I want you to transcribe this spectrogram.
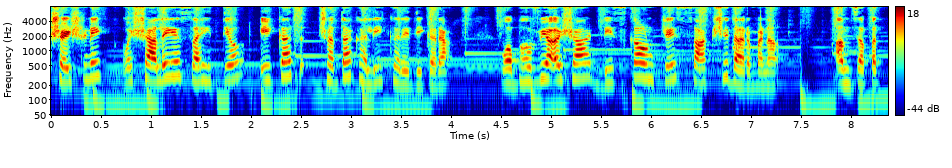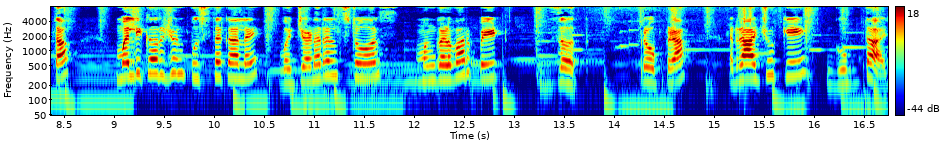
शैक्षणिक व शालेय साहित्य एकाच छताखाली खरेदी करा व भव्य अशा डिस्काउंटचे साक्षीदार बना. आमचा पत्ता मल्लिकार्जुन पुस्तकालय व general stores Mangalwar Peth Jat. Propra Raju K गुप्ताज.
